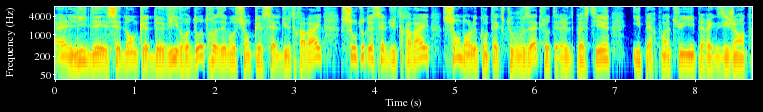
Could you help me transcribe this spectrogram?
Euh, l'idée, c'est donc de vivre d'autres émotions que celles du travail, surtout que celles du travail sont dans le contexte où vous êtes, l'hôtellerie de prestige, hyper pointue, hyper exigeante.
